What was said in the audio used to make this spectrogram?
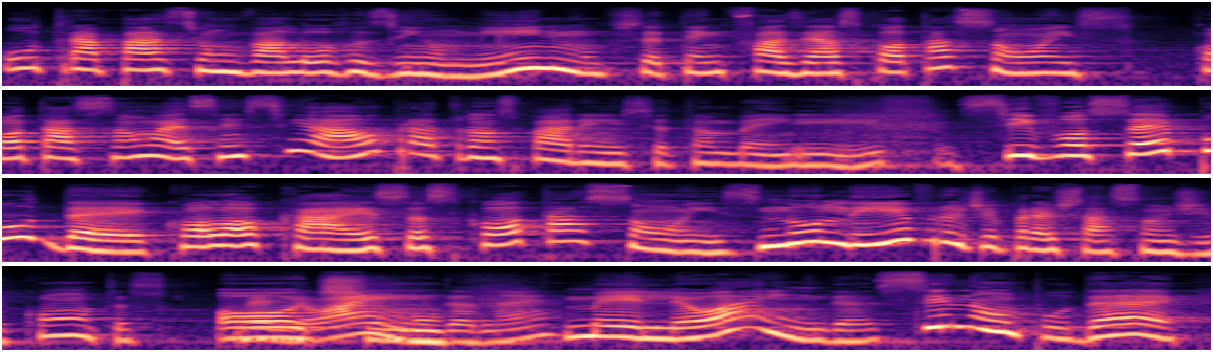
ultrapasse um valorzinho mínimo, você tem que fazer as cotações Cotação é essencial para a transparência também. Isso. Se você puder colocar essas cotações no livro de prestações de contas, Melhor ótimo. Melhor ainda, né? Melhor ainda. Se não puder,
